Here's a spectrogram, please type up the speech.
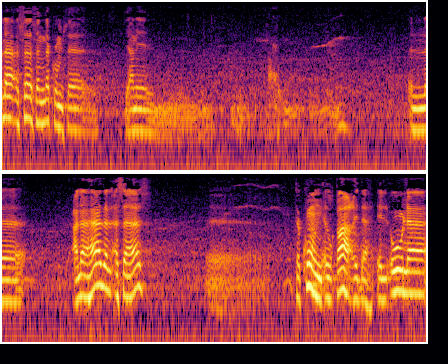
فعلى أساس أنكم س يعني على هذا الأساس آه، تكون القاعدة الأولى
